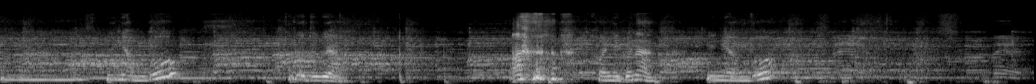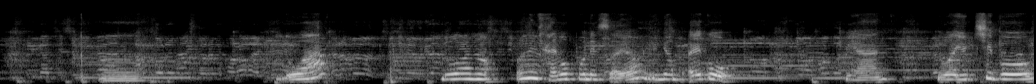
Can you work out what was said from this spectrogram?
음, 윤영부? 이거 누구야? 아, 건이구나. 윤영부. 어, 노아? 노아, 너, 선생님 잘못 보냈어요? 윤영, 아이고. 미안. 노아 유치부.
